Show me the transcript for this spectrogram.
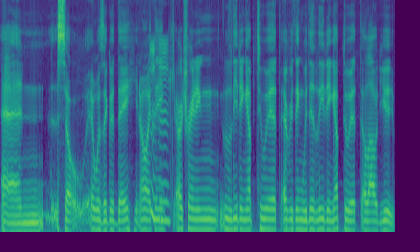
And so it was a good day. You know, I mm-hmm. think our training leading up to it, everything we did leading up to it, allowed you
